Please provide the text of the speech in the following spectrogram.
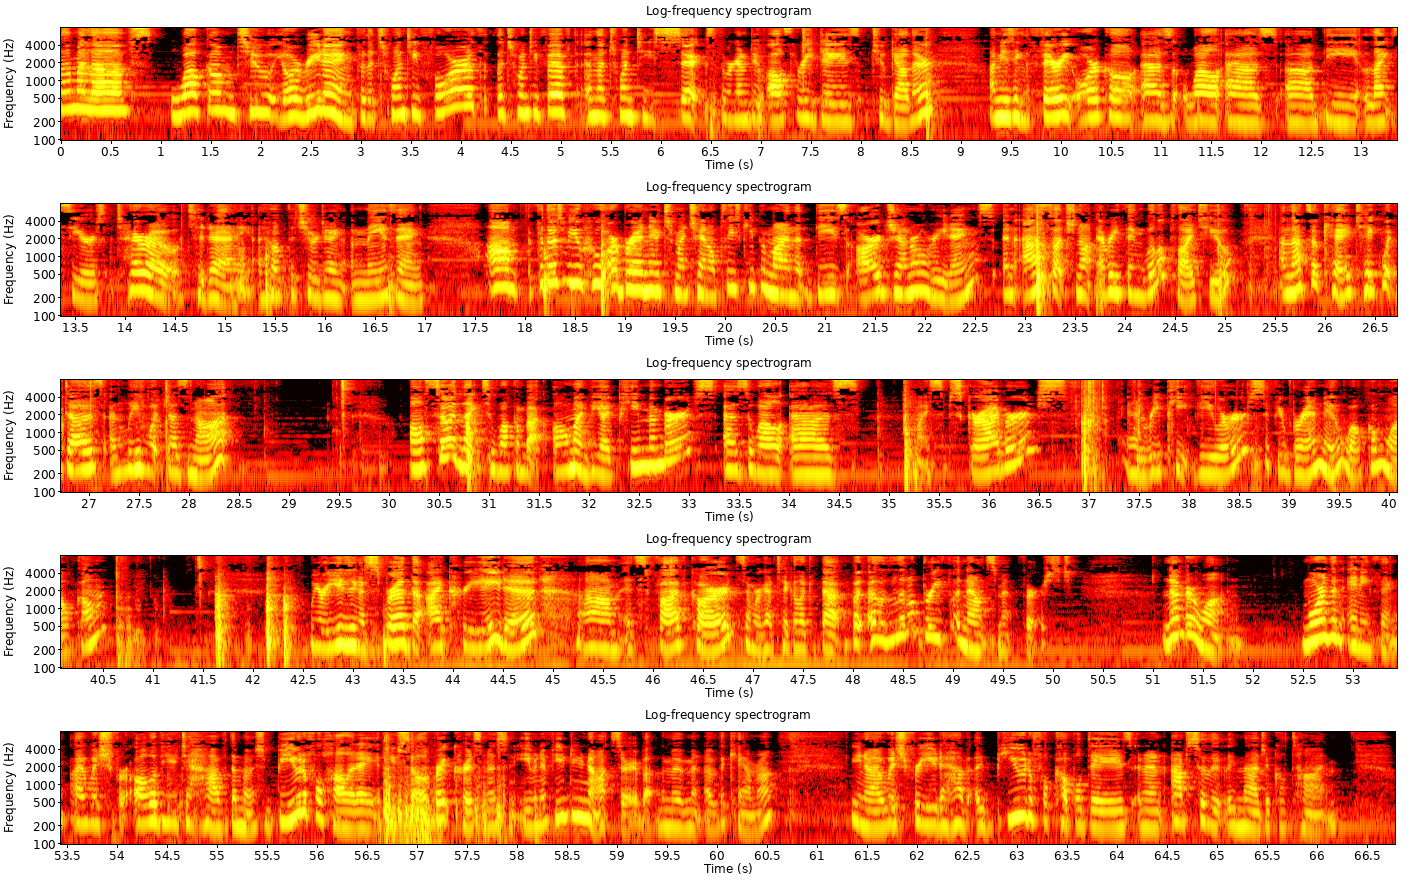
Hello, my loves. Welcome to your reading for the 24th, the 25th, and the 26th. We're going to do all three days together. I'm using the Fairy Oracle as well as uh, the Light Seers Tarot today. I hope that you're doing amazing. Um, for those of you who are brand new to my channel, please keep in mind that these are general readings, and as such, not everything will apply to you, and that's okay. Take what does and leave what does not. Also, I'd like to welcome back all my VIP members as well as my subscribers and repeat viewers. If you're brand new, welcome, welcome. We are using a spread that I created. Um, it's five cards and we're gonna take a look at that. But a little brief announcement first. Number one, more than anything, I wish for all of you to have the most beautiful holiday if you celebrate Christmas, and even if you do not, sorry about the movement of the camera. You know, I wish for you to have a beautiful couple days and an absolutely magical time.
